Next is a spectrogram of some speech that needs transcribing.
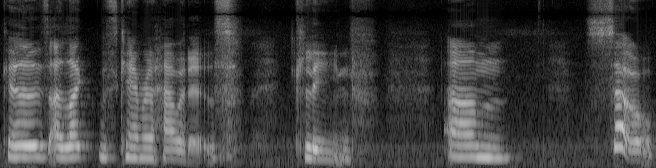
Because I like this camera how it is. Clean. Um, so,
